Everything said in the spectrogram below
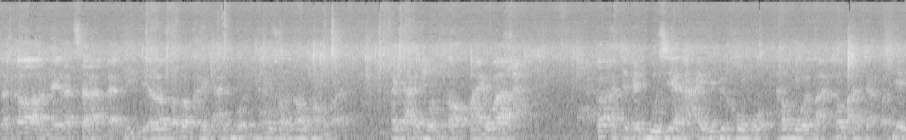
แล้วก็ในลักษณะแบบนี้เดี๋ยวเราก็ต้องขยายผลให้สอนอทองหน่อยขยายผลต่อไปว่า ก็อาจจะเป็นผู้เสียหายที่ไปขโมยขโมยบัตรเข้ามาจากประเทศ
